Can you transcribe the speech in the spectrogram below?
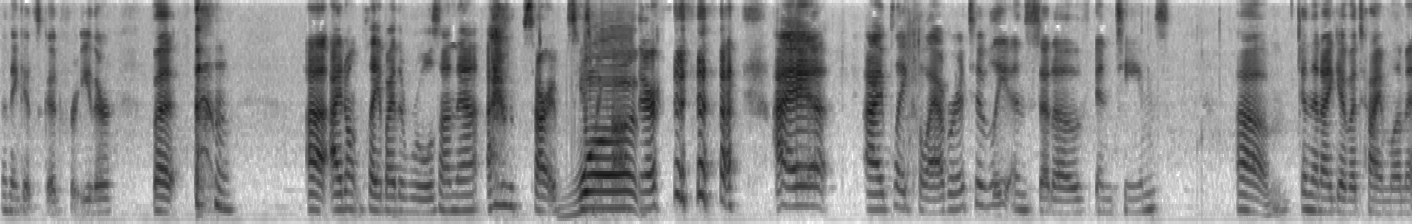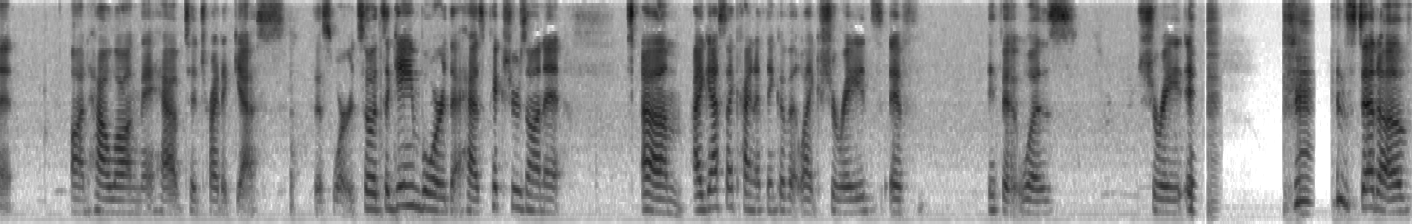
I think it's good for either. But uh, I don't play by the rules on that. I'm sorry. Excuse my cough What? there. I I play collaboratively instead of in teams, um, and then I give a time limit on how long they have to try to guess this word. So it's a game board that has pictures on it. Um, I guess I kind of think of it like charades if if it was charade if instead of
